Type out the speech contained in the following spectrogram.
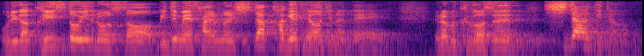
우리가 그리스도인으로서 믿음의 삶을 시작하게 되어지는데 여러분 그것은 시작이죠.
